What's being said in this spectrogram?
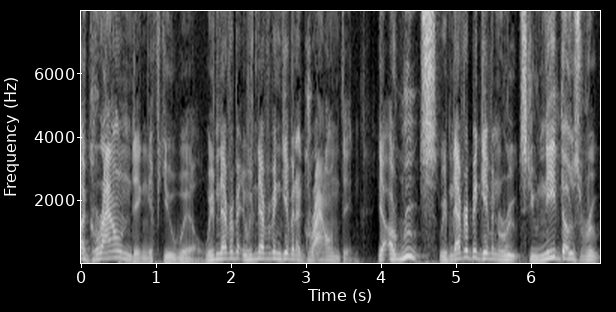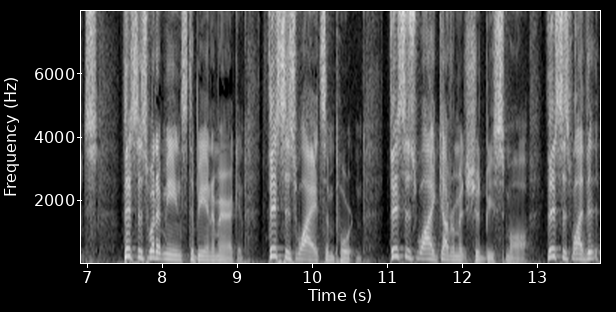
a grounding, if you will, we've never been we've never been given a grounding, yeah, a roots. We've never been given roots. You need those roots This is what it means to be an American. This is why it's important. This is why government should be small. This is why, th-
